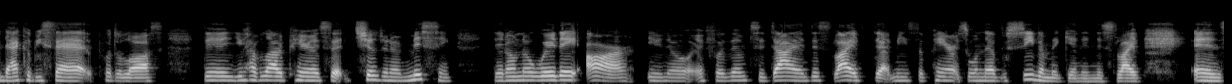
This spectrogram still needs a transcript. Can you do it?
that could be sad for the loss. Then you have a lot of parents that children are missing. They don't know where they are, you know, and for them to die in this life, that means the parents will never see them again in this life, and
